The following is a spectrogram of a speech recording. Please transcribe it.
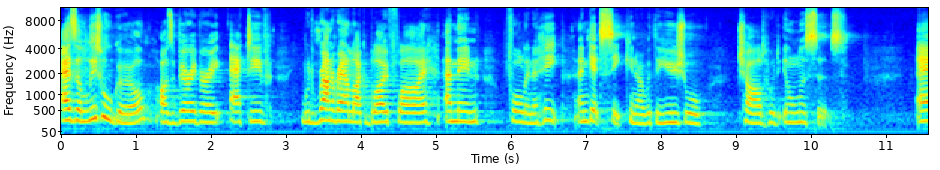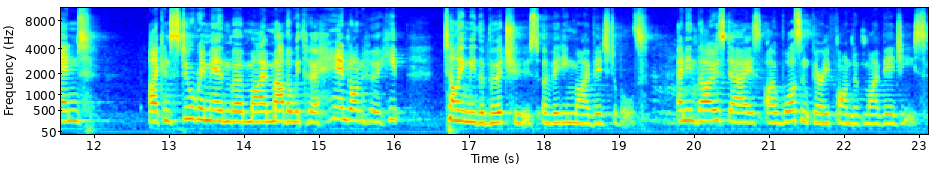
As a little girl, I was very, very active, would run around like a blowfly, and then fall in a heap and get sick, you know, with the usual childhood illnesses. And I can still remember my mother with her hand on her hip telling me the virtues of eating my vegetables. And in those days, I wasn't very fond of my veggies.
